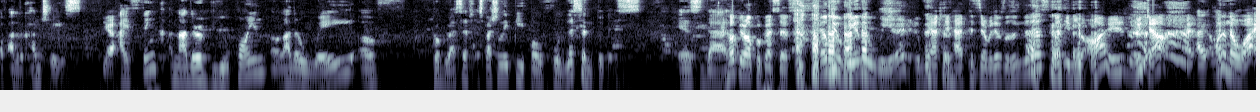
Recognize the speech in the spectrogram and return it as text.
of other countries. Yeah. I think another viewpoint, another way of progressives, especially people who listen to this, is that I hope you're all progressives. It'll be really weird if we actually had conservatives listening to this, but if you are, reach out. I, I- I, want to know why.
